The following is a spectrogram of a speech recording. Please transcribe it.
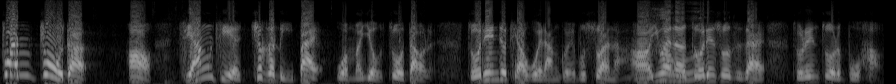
专注的哦讲解这个礼拜我们有做到了。昨天就调回狼鬼不算了啊、因为呢，哦昨天说实在，昨天做的不好，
